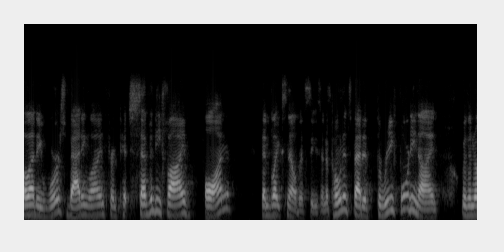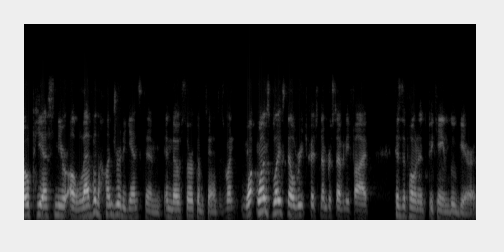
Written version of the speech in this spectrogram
allowed a worse batting line from pitch 75 on than Blake Snell this season. Opponents batted 349 with an OPS near 1100 against him in those circumstances. When once Blake Snell reached pitch number 75, his opponents became Lou Gehrig.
